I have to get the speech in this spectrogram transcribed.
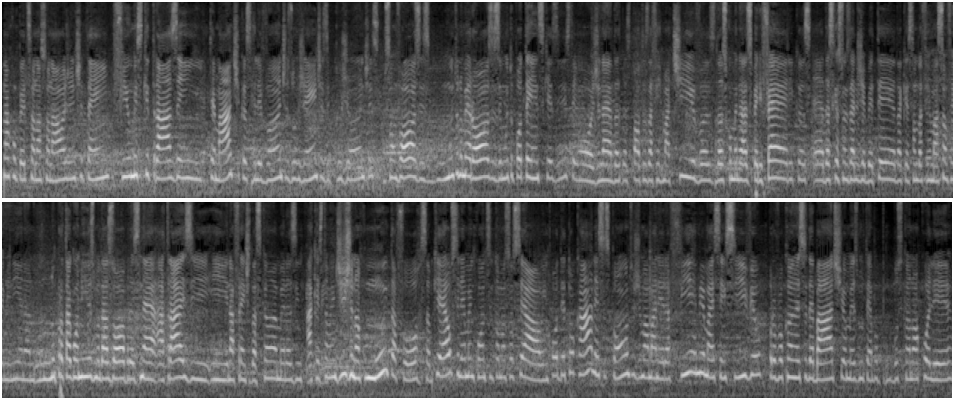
Na competição nacional a gente tem filmes que trazem temáticas relevantes, urgentes e pujantes. São vozes muito numerosas e muito potentes que existem hoje, né? Das pautas afirmativas, das comunidades periféricas, é, das questões da LGBT, da questão da afirmação feminina, no protagonismo das obras, né? Atrás e, e na frente das câmeras. A questão indígena com muita força, que é o cinema enquanto sintoma social, em poder tocar nesses pontos de uma maneira firme, mais sensível, provocando esse debate e ao mesmo tempo buscando acolher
